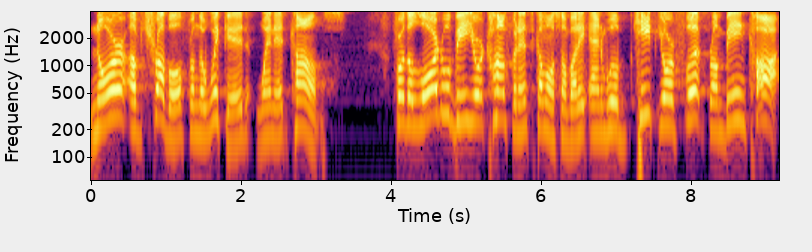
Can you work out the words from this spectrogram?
nor of trouble from the wicked when it comes. For the Lord will be your confidence, come on somebody, and will keep your foot from being caught.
